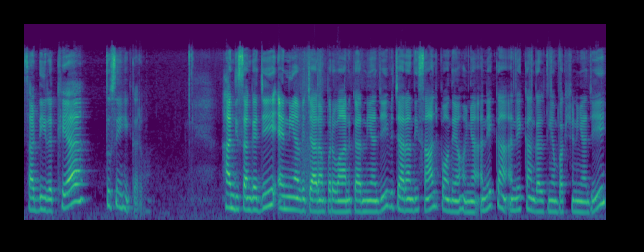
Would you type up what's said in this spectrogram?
ਸਾਡੀ ਰੱਖਿਆ ਤੁਸੀਂ ਹੀ ਕਰੋ। ਹਾਂਜੀ ਸੰਗਤ ਜੀ, ਇੰਨੀਆਂ ਵਿਚਾਰਾਂ ਪ੍ਰਵਾਨ ਕਰਨੀਆਂ ਜੀ, ਵਿਚਾਰਾਂ ਦੀ ਸਾਂਝ ਪਾਉਂਦਿਆਂ ਹੋਈਆਂ ਅਨੇਕਾਂ ਅਨੇਕਾਂ ਗਲਤੀਆਂ ਬਖਸ਼ਣੀਆਂ ਜੀ।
